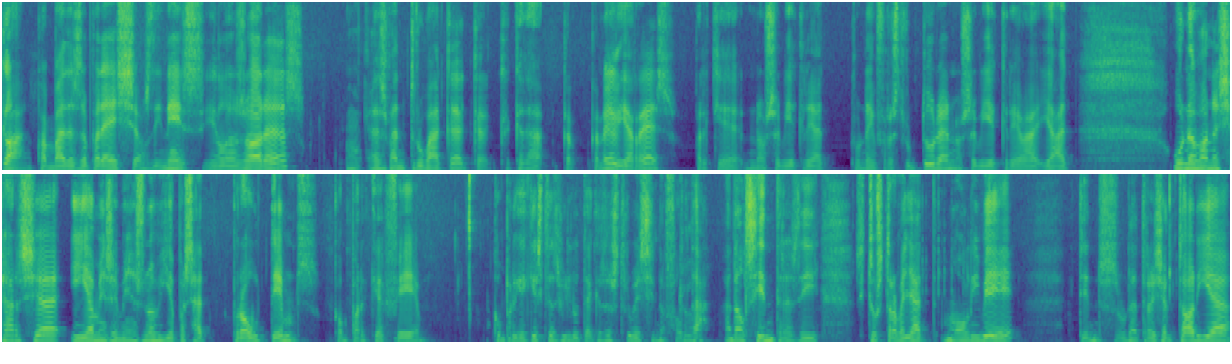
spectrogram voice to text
clar, quan va desaparèixer els diners i les hores, mm, es van trobar que, que, que, queda, que, que no hi havia res, perquè no s'havia creat una infraestructura, no s'havia creat una bona xarxa i, a més a més, no havia passat prou temps com perquè fer com perquè aquestes biblioteques es trobessin a faltar Clar. en els centres. I si tu has treballat molt i bé, tens una trajectòria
